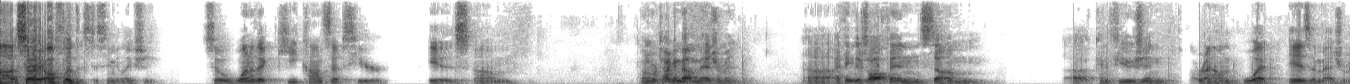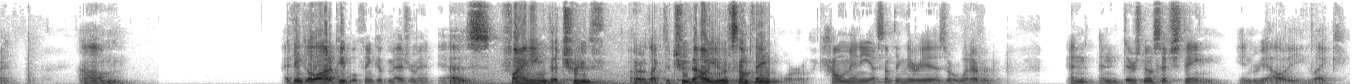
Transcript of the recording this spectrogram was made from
uh, sorry, offload this to simulation. So one of the key concepts here is um, when we're talking about measurement. Uh, I think there's often some uh, confusion around what is a measurement. Um, I think a lot of people think of measurement as finding the truth or like the true value of something or like how many of something there is or whatever. And and there's no such thing in reality. Like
